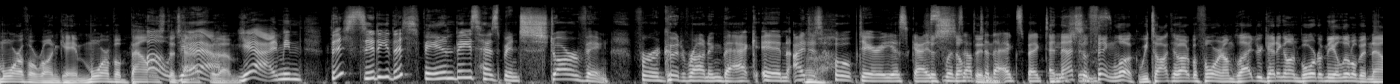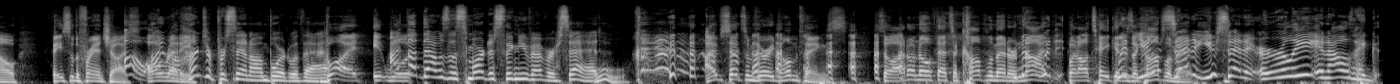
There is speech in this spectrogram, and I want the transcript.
more of a run game, more of a balanced Oh attack yeah, for them. yeah. I mean, this city, this fan base has been starving for a good running back, and I just hope Derrius Guice Just lives up to the expectations. And that's the thing. Look, we talked about it before, and I'm glad you're getting on board with me a little bit now. Face of the franchise Oh, already. I'm 100 percent on board with that. But it will. I thought that was the smartest thing you've ever said. Ooh. I've said some very dumb things. So I don't know if that's a compliment or not, when- but I'll take it as a you compliment. said it, you said it early, and I was like,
